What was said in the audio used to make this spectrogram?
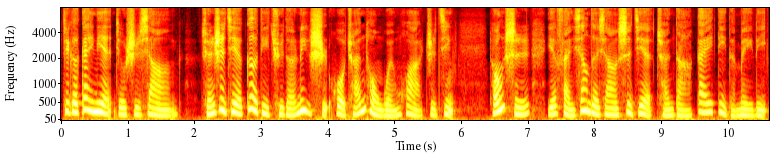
这个概念就是向全世界各地区的历史或传统文化致敬，同时也反向的向世界传达该地的魅力。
